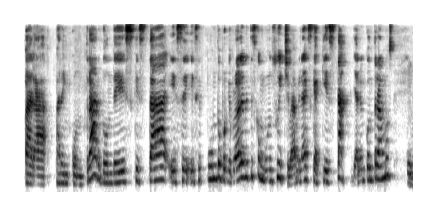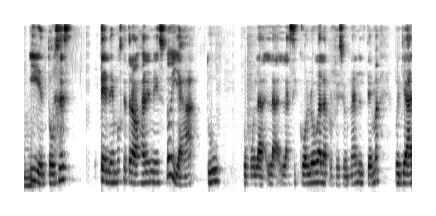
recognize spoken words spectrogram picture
para, para encontrar dónde es que está ese, ese punto, porque probablemente es como un switch, ¿va? Mira, es que aquí está, ya lo encontramos y entonces tenemos que trabajar en esto y ya tú, como la, la, psicóloga, la profesional del tema, pues ya,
